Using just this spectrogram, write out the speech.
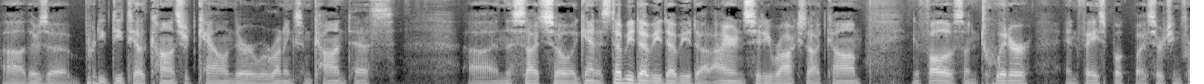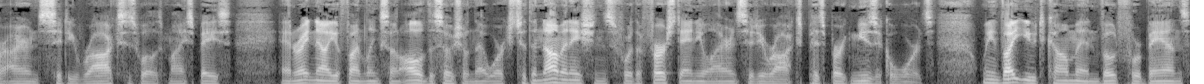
Uh, there's a pretty detailed concert calendar. We're running some contests. Uh, and the such. So again, it's www.ironcityrocks.com. You can follow us on Twitter and Facebook by searching for Iron City Rocks as well as MySpace. And right now you'll find links on all of the social networks to the nominations for the first annual Iron City Rocks Pittsburgh Music Awards. We invite you to come and vote for bands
